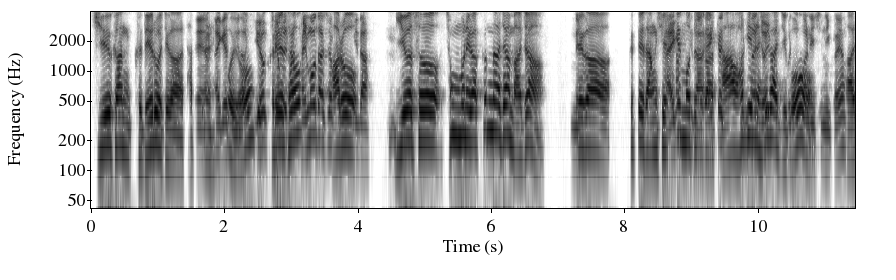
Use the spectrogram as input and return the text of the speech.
기억한 그대로 제가 네, 답변을 알겠습니다. 했고요. 그래서 잘못하셨습니다. 이어서 청문회가 끝나자마자 네. 제가 그때 당시에. 참모들과 그러니까 다 확인을 해가지고 아,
